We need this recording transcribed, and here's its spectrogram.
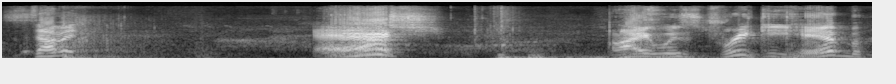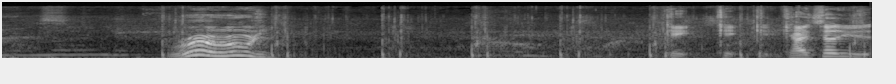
Stop it. Ash! I was drinking him. Rude. Okay, can, can I tell you?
